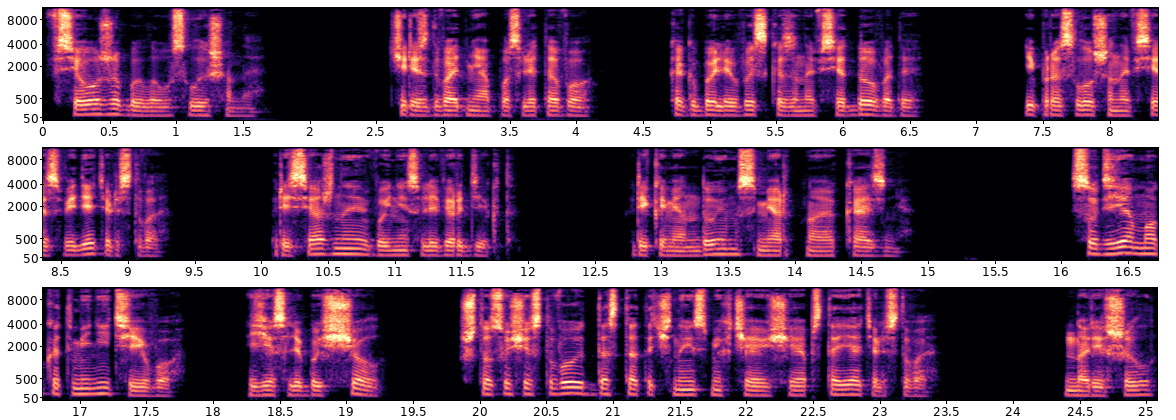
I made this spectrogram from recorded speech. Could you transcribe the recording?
все уже было услышано. Через два дня после того, как были высказаны все доводы и прослушаны все свидетельства, присяжные вынесли вердикт. Рекомендуем смертную казнь. Судья мог отменить его, если бы счел, что существуют достаточные смягчающие обстоятельства, но решил,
